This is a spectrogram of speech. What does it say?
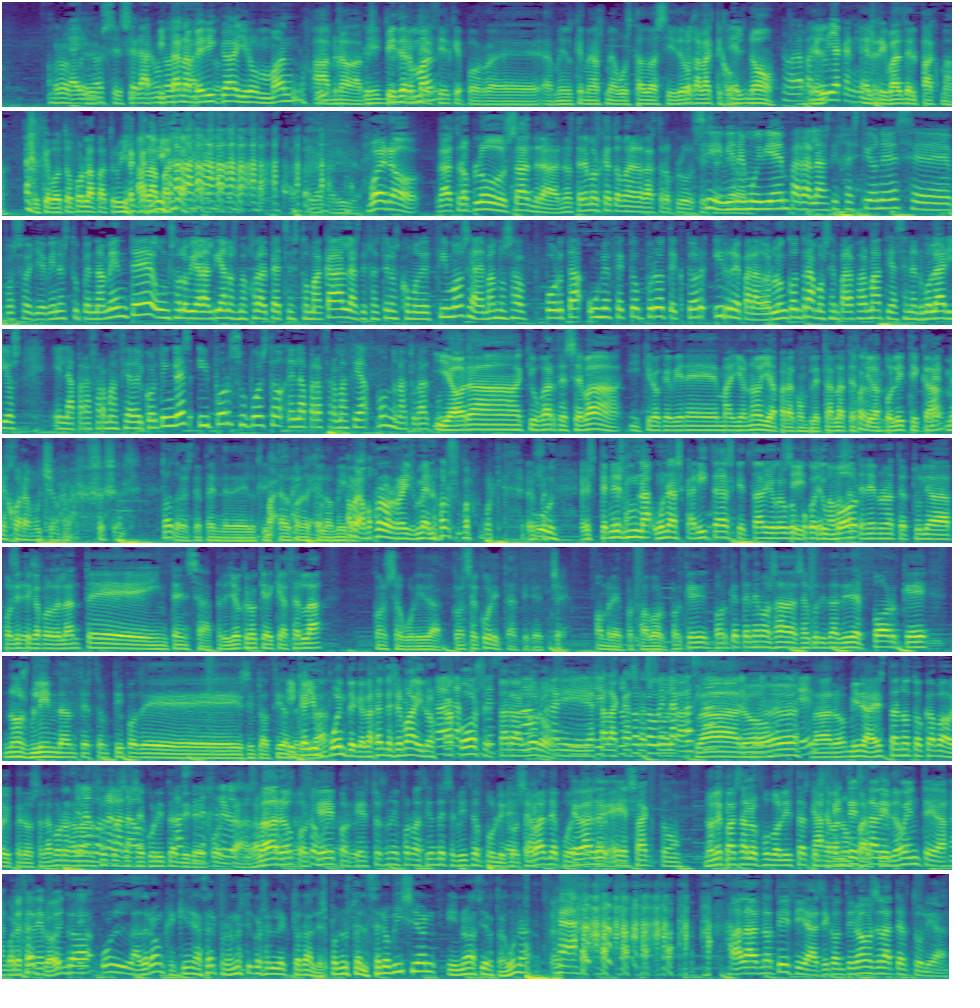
Bueno, hay unos- sí, sí, serán unos Capitán cuantos. América, Iron Man, Ah, Hulk, no, a mí Spider-Man. decir que por eh, a mí el que más me ha gustado ha sido El Galáctico. El, no, No, la Patrulla el, Canina. el rival del Pacma, el que votó por la patrulla A la canina. Bueno, GastroPlus, Sandra, nos tenemos que tomar el GastroPlus. Sí, señor. viene muy bien para las digestiones. eh, pues oye, viene estupendamente. Un solo vial al día nos mejora el pH estomacal, las digestiones, como decimos, y además nos aporta un efecto protector y reparador. Lo encontramos en parafarmacias, en herbolarios, en la parafarmacia del Corte Inglés y, por supuesto, en la parafarmacia Mundo Natural. Y ahora que Ugarte se va y creo que viene Mario Noya para completar la tertulia Joder, política, me- mejora mucho. todo es depende del cristal Bueno, con el que lo mires. Hombre, a lo mejor os reís menos, porque es- tenéis una- unas caritas que tal, yo creo que Sí, un poco de vamos humor. a tener una tertulia política Sí, por delante intensa, pero yo creo que hay que hacerla con seguridad, con Securitas Direct. Hombre, por favor, ¿por qué, por qué tenemos a Securitas Direct? Porque nos blinda ante este tipo de situaciones. Y que hay un puente, que la gente se va y los La cacos están se al va loro. que deja la casa la sola. casa, Claro, claro. Mira, esta no tocaba hoy, pero se la hemos regalado Se la hemos nosotros a regalado. Securitas Así de Direct. Pues. Claro, ¿por qué? Porque esto es una información de servicio público. Exacto. Te vas de Te puente. vas de- Carmen. exacto. No le pasa a los futbolistas que la se van a un gente está de partido. puente, la gente Por está de ejemplo, puente. entra un ladrón que quiere hacer pronósticos electorales. Pone usted el Cero Vision y no acierta una. A las noticias y continuamos en la tertulia.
